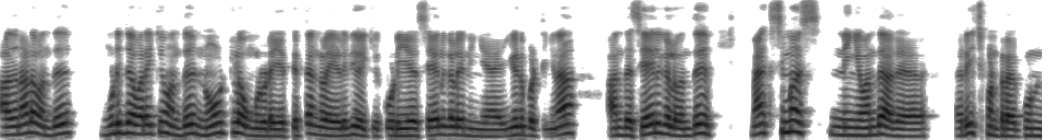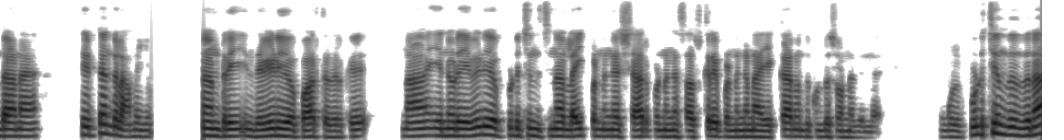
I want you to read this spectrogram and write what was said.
அதனால் வந்து முடிஞ்ச வரைக்கும் வந்து நோட்டில் உங்களுடைய திட்டங்களை எழுதி வைக்கக்கூடிய செயல்களை நீங்கள் ஈடுபட்டீங்கன்னா அந்த செயல்கள் வந்து மேக்சிமஸ் நீங்கள் வந்து அதை ரீச் பண்ணுறதுக்கு உண்டான திட்டங்கள் அமையும். நன்றி இந்த வீடியோ பார்த்ததற்கு. நான் என்னுடைய வீடியோ பிடிச்சிருந்துச்சுன்னா லைக் பண்ணுங்கள் ஷேர் பண்ணுங்கள் சப்ஸ்கிரைப் பண்ணுங்கள் நான் எக்காரணத்து கொண்டு சொன்னதில்லை. உங்களுக்கு பிடிச்சிருந்ததுன்னா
